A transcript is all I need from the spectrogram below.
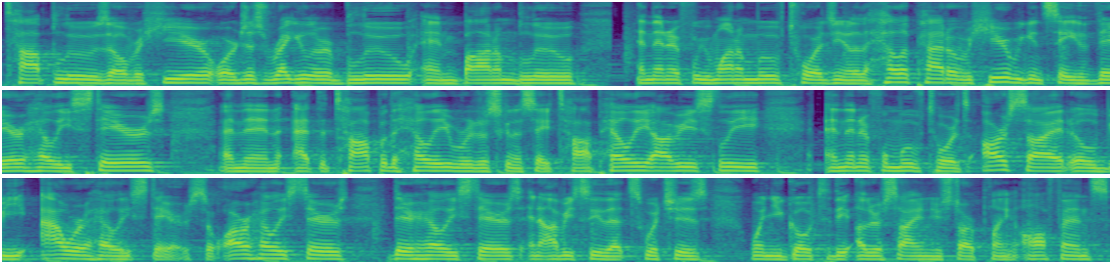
top blue is over here, or just regular blue and bottom blue. And then if we want to move towards, you know, the helipad over here, we can say their heli stairs. And then at the top of the heli, we're just going to say top heli, obviously. And then if we'll move towards our side, it'll be our heli stairs. So our heli stairs, their heli stairs. And obviously that switches when you go to the other side and you start playing offense.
